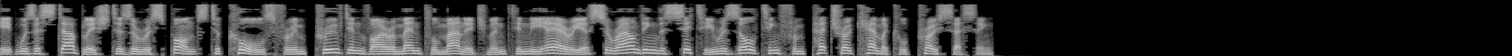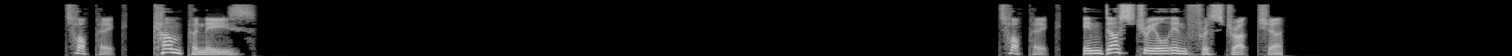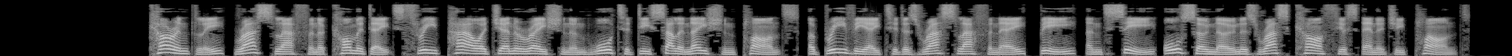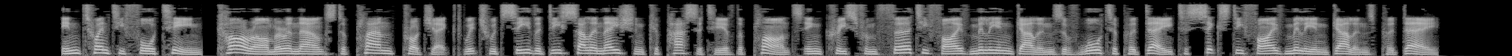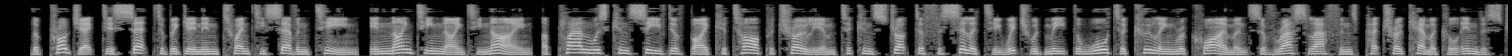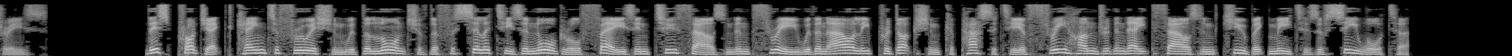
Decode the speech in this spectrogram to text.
It was established as a response to calls for improved environmental management in the area surrounding the city resulting from petrochemical processing. Topic: Companies. Topic: Industrial infrastructure. Currently, Ras Laffan accommodates three power generation and water desalination plants, abbreviated as Ras Laffan A, B, and C also known as Ras Karthius Energy Plant. In 2014, Kahramaa announced a planned project which would see the desalination capacity of the plants increase from 35 million gallons of water per day to 65 million gallons per day. The project is set to begin in 2017. In 1999, a plan was conceived of by Qatar Petroleum to construct a facility which would meet the water cooling requirements of Ras Laffan's petrochemical industries. This project came to fruition with the launch of the facility's inaugural phase in 2003 with an hourly production capacity of 308,000 cubic meters of seawater.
